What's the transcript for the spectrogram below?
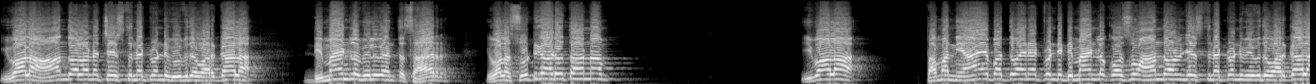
ఇవాళ ఆందోళన చేస్తున్నటువంటి వివిధ వర్గాల డిమాండ్ల విలువ ఎంత సార్? ఇవాళ సూటిగా అడుగుతా ఉన్నాం. ఇవాళ తమ న్యాయబద్ధమైనటువంటి డిమాండ్ల కోసం ఆందోళన చేస్తున్నటువంటి వివిధ వర్గాల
